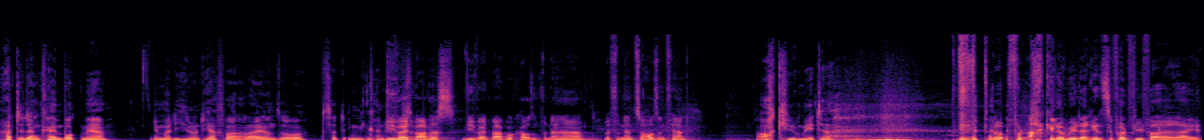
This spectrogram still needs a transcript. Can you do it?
hatte dann keinen Bock mehr, immer die Hin- und Herfahrerei und so. Das hat irgendwie keinen Wie Spaß weit war gemacht. das? Wie weit war Burghausen von, deiner, von deinem Zuhause entfernt? Acht Kilometer. von acht Kilometer redest du von viel Fahrerei.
